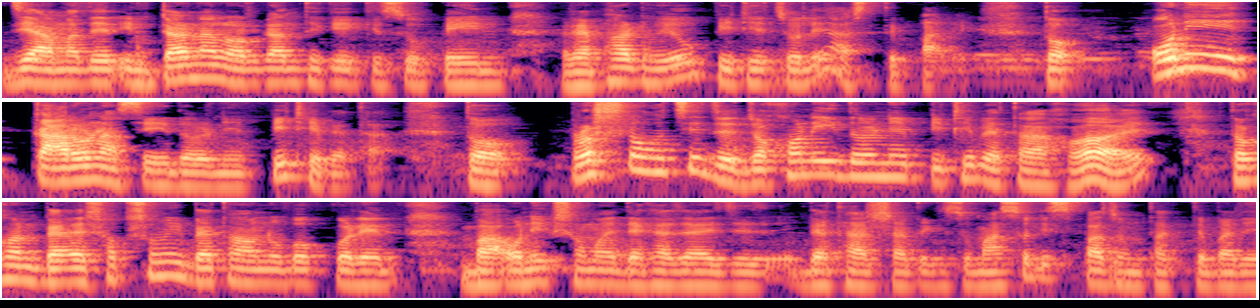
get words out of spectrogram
যে আমাদের ইন্টারনাল অর্গান থেকে কিছু পেইন রেফার্ড হয়েও পিঠে চলে আসতে পারে। তো অনেক কারণ আছে এই ধরনের পিঠে ব্যথা। তো প্রশ্ন হচ্ছে যে যখন এই ধরনের পিঠে ব্যথা হয়, তখন সবসময় ব্যথা অনুভব করেন বা অনেক সময় দেখা যায় যে ব্যথার সাথে কিছু মাসল স্পাজম থাকতে পারে,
